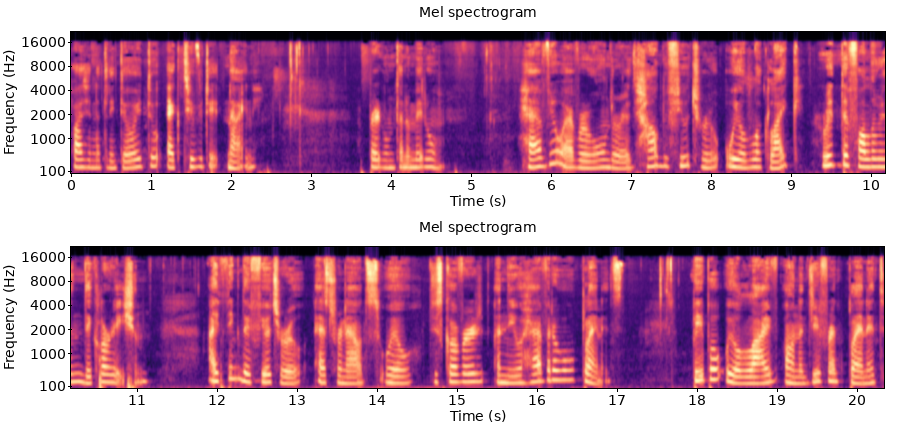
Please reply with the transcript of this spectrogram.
Página 38, Activity 9. Pergunta número 1. Have you ever wondered how the future will look like? Read the following declaration. I think the future astronauts will discover a new habitable planet. People will live on a different planet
